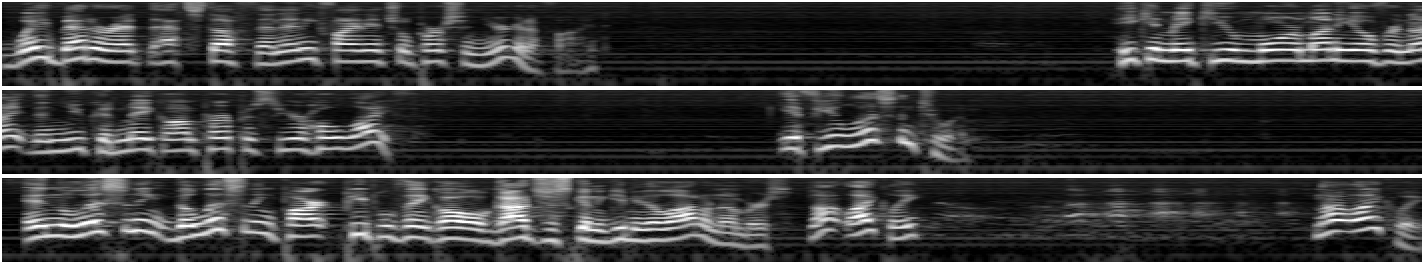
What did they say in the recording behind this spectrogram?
way better at that stuff than any financial person you're going to find. He can make you more money overnight than you could make on purpose your whole life. If you listen to him. And the listening, the listening part, people think, oh, God's just going to give me the lotto numbers. Not likely. Not likely.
